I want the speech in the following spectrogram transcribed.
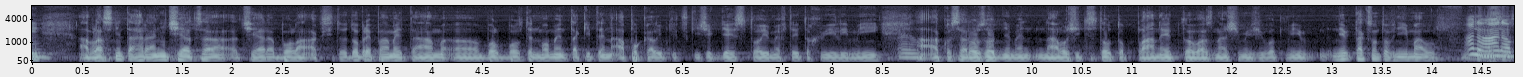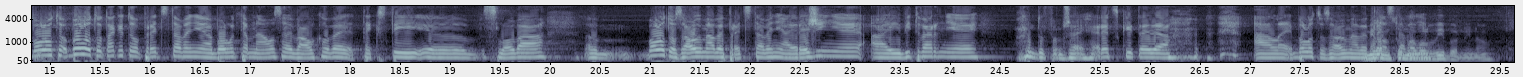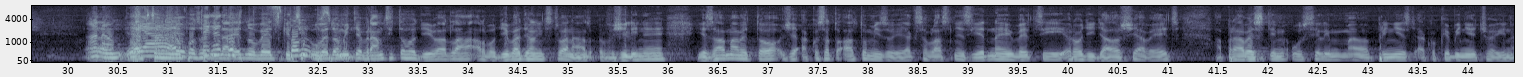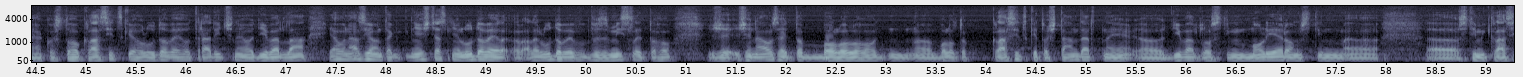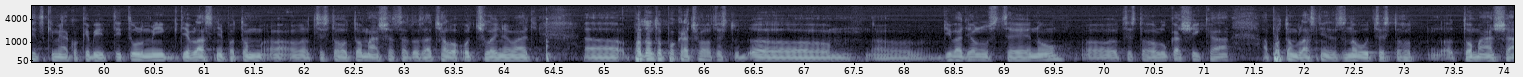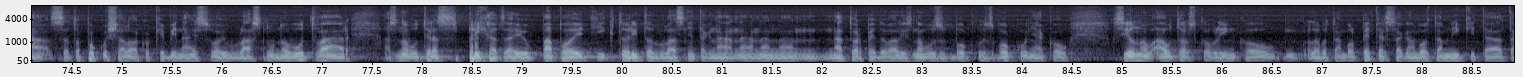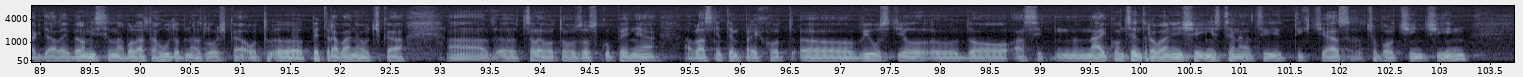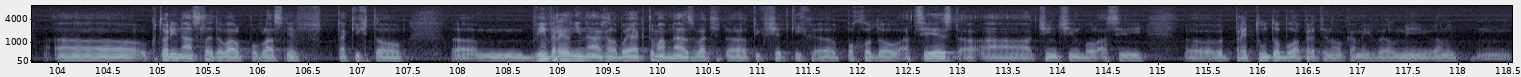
a vlastne tá hraničiaca čiara bola, ak si to dobre pamätám, eh, bol, bol ten moment taký ten apokalyptický, že kde stojíme v tejto chvíli my ano. a ako sa rozhodneme naložiť s touto planétou a s našimi životmi. Ne, tak som to vnímal. Áno, áno, bolo to, bolo to takéto predstavenie a boli tam naozaj válkové texty, e, slova. E, bolo to zaujímavé predstavenie aj režine, aj vytvarne, dúfam, že aj herecky teda, ale bolo to zaujímavé Milan predstavenie. Milan bol výborný, no. Áno, ja, ja chcem len upozorniť na jednu vec, keď si spom- uvedomíte v rámci toho divadla alebo divadelníctva na, v Žiline, je zaujímavé to, že ako sa to atomizuje, jak sa vlastne z jednej veci rodí ďalšia vec a práve s tým úsilím eh, priniesť ako keby niečo iné, ako z toho klasického ľudového tradičného divadla. Ja ho nazývam tak nešťastne ľudové, ale ľudové v zmysle toho, že, že naozaj to bolo, eh, bolo to klasické, to štandardné eh, divadlo s tým Molierom, s tým s tými klasickými ako keby titulmi, kde vlastne potom eh, cez toho Tomáša sa to začalo odčleňovať. Eh, Potom to pokračovalo cez tú eh, eh, divadelnú scénu, eh, cez toho Lukašíka a potom vlastne znovu cez toho Tomáša sa to pokúšalo ako keby nájsť svoju vlastnú novú tvár a znovu teraz prichádzajú papoeti, ktorí to vlastne tak na, na, na, na, natorpedovali znovu z boku, z boku nejakou silnou autorskou linkou, lebo tam bol Peter Sagan, bol tam Nikita a tak ďalej. Veľmi silná bola tá hudobná zložka od e, Petra Vaňočka a e, celého toho zoskupenia. A vlastne ten prechod e, vyústil e, do asi najkoncentrovanejšej inscenácii tých čias, čo bol Čin Čin, e, ktorý následoval po vlastne v takýchto vyvrelinách, alebo jak to mám nazvať, uh, tých všetkých uh, pochodov a ciest a, a bol asi uh, pre tú dobu a pre ten okamih veľmi, veľmi mm,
